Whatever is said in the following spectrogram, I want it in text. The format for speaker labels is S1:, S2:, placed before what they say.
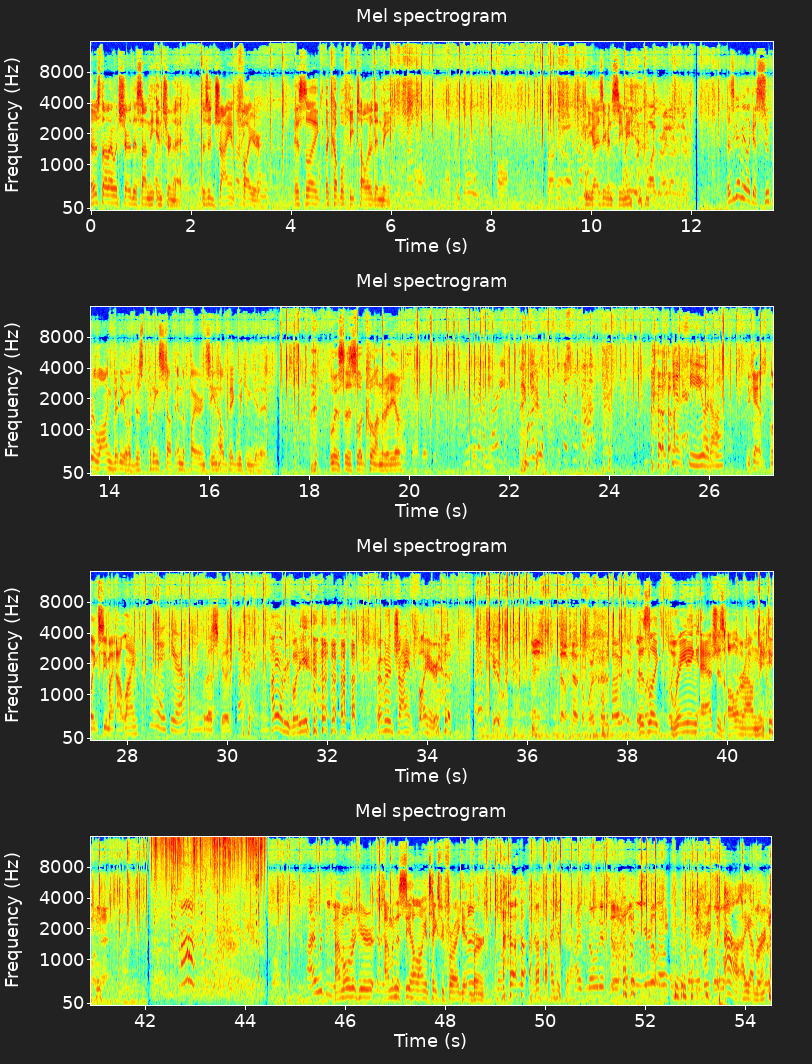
S1: I just thought I would share this on the internet. There's a giant fire. It's like a couple feet taller than me. Can you guys even see me?
S2: Claws right under there.
S1: This is gonna be like a super long video of just putting stuff in the fire and seeing how big we can get it. Liz, does this look cool on the video?
S3: You having a party?
S1: Thank you.
S3: It's at 2 o'clock.
S4: I can't see you at all.
S1: You can't like see my outline?
S4: Oh, yeah, I see your outline.
S1: Well, that's good.
S3: Dustin.
S1: Hi everybody. We're having a giant fire.
S2: I have two.
S5: And no, no, the worst part about it is the
S1: It's like
S5: clean.
S1: raining ashes all around me.
S5: Just one there.
S6: I would be.
S1: I'm over here. I'm gonna see how long it takes before I get burnt.
S6: I've known it for
S5: No,
S6: how many years now?
S5: he- he breaks the glass.
S1: Ah, I got burnt.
